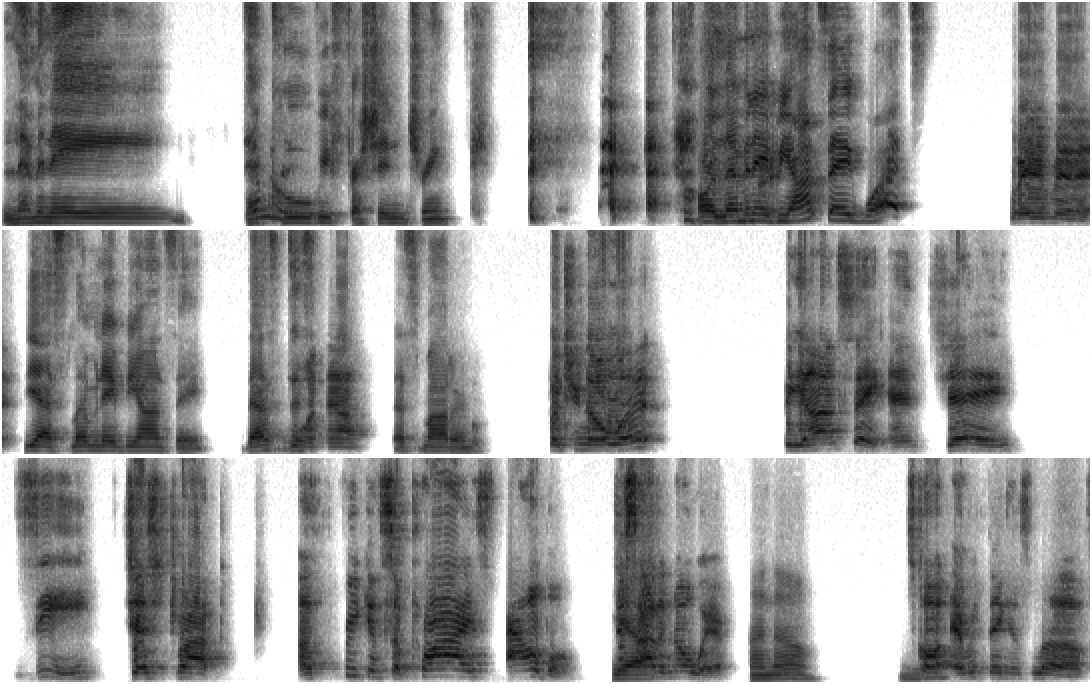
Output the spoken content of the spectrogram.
lemonade, that lemonade. cool, refreshing drink, or lemonade Beyonce. What? Wait a minute. Yes, lemonade Beyonce. That's this, now. That's modern. But you know what? Beyonce and Jay Z just dropped a freaking surprise album just yeah. out of nowhere. I know. It's called mm-hmm. Everything Is Love.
